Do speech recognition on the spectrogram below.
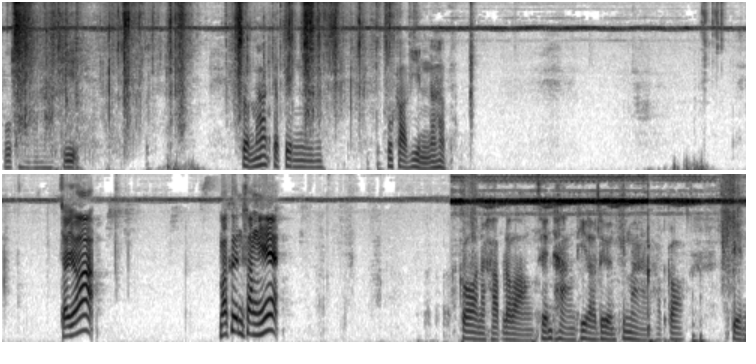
ภูเขานะที่ส่วนมากจะเป็นภูเขาหินนะครับจะยอมาขึ้นฝั่งนี้ ก็นะครับระหว่างเส้นทางที่เราเดินขึ้นมาครับ ก็เป็น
